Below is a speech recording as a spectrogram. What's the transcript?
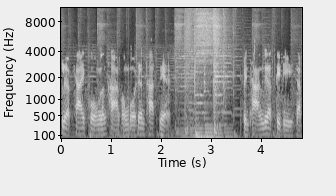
เลือกใช้โครงหลังคาของโมเดิร์นทัชเนี่ย เป็นทางเลือกที่ดีครับ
